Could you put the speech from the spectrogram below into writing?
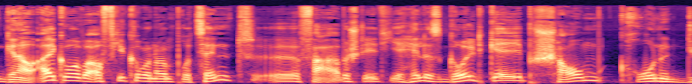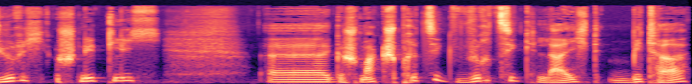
genau, Alkohol war auf 4,9 Prozent. Äh, Farbe steht hier helles Goldgelb, Schaum, Krone durchschnittlich. Äh, Geschmack spritzig, würzig, leicht bitter.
